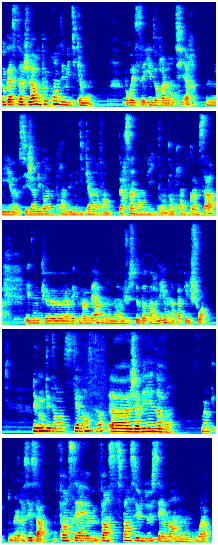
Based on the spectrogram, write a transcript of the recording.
donc à cet âge-là, on peut prendre des médicaments pour essayer de ralentir mais euh, c'est jamais bon de prendre des médicaments, enfin personne n'a envie d'en prendre comme ça. Et donc euh, avec ma mère, on n'en a juste pas parlé, on n'a pas fait le choix. Et donc tu étais en CM1, c'est ça? Euh, J'avais 9 ans. Ouais, ok. C'est ça. Fin, CM... fin, fin CE2, CM1, voilà.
